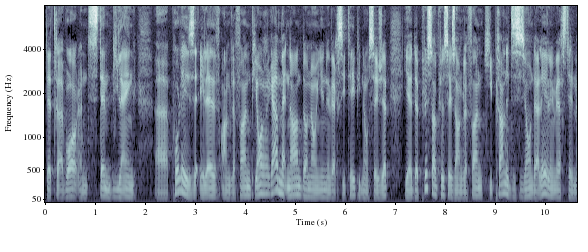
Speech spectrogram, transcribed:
d'être avoir un système bilingue euh, pour les élèves anglophones. Puis on regarde maintenant dans nos universités puis nos cégeps, il y a de plus en plus des anglophones qui prennent la décision d'aller à l'Université de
